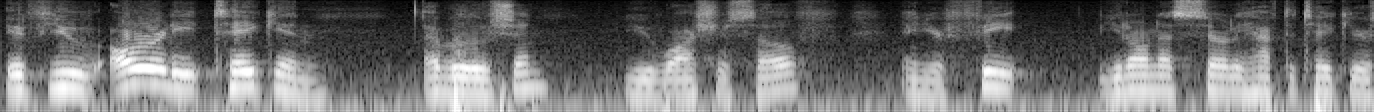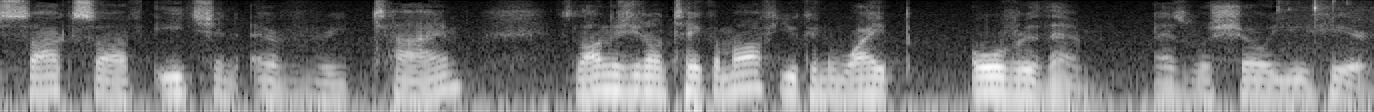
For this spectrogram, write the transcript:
If you've already taken ablution, you wash yourself, and your feet, you don't necessarily have to take your socks off each and every time. As long as you don't take them off, you can wipe over them, as we'll show you here.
